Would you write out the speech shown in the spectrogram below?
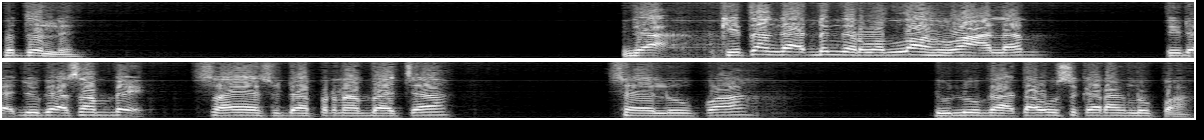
Betul ya? Nggak, kita nggak dengar wallahu a'lam. Tidak juga sampai saya sudah pernah baca, saya lupa, dulu nggak tahu sekarang lupa.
